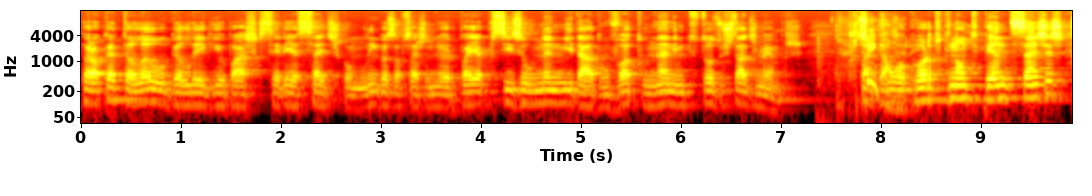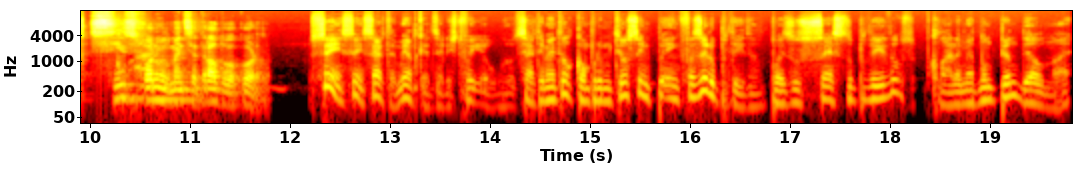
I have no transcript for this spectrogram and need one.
Para o catalão, o galego e o basco serem aceitos como línguas oficiais da União Europeia, é preciso unanimidade, um voto unânime de todos os Estados-membros. Portanto, Sim, é um acordo que não depende de Sanches, se isso for um elemento central do acordo. Sim, sim, certamente. Quer dizer, isto foi. Certamente ele comprometeu-se em, em, fazer o pedido. Depois, o sucesso do pedido, claramente não depende dele, não é?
